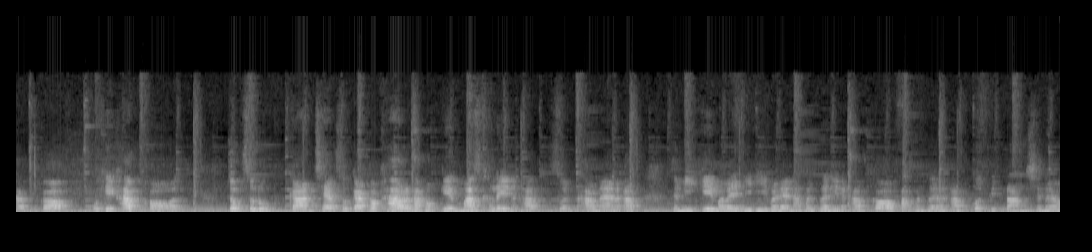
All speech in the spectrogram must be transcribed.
ครับ ก็โอเคครับขอ จบสรุปการแชร์ประสบการณ์คร่าวๆนะครับของเกม Masquerade นะครับ ส่วนคราวหน้านะครับ จะมีเกมอะไรดีๆ มาแนะนำเพื่อนๆอีกนะครับ ก็ฝากเพื่อนๆนะครับ กดติดตามช anel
